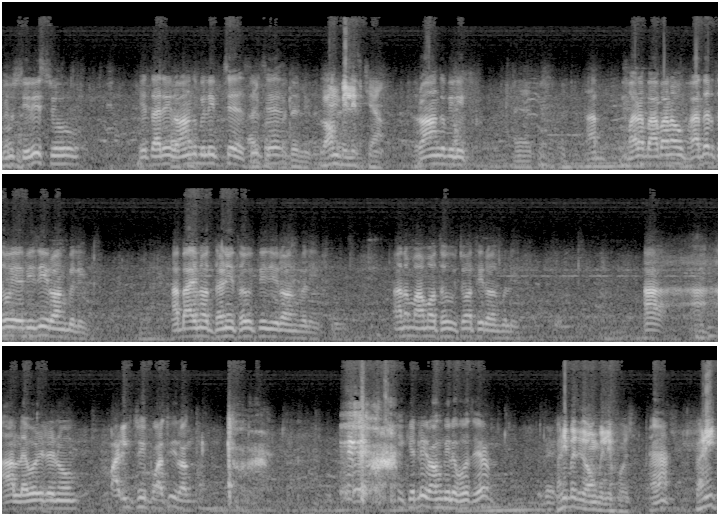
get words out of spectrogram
હું સિરીઝ છું. એ તારી રોંગ બિલીફ છે. શું છે? રોંગ બિલીફ છે. રોંગ બિલીફ આ બાબા નો ફાધર થયું એ બીજી રોંગ બિલીફ આ બાઈ નો ધણી થયું ત્રીજી રોંગ બિલીફ આનો મામો થયું ચોથી રોંગ બિલીફ આ આ- લેબોરેટરી નો માલિક છું એ પાંચમી રોંગ કેટલી રોંગ બિલીફો છે? ઘણી બધી રોંગ બિલીફો છે. હે? ઘણી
